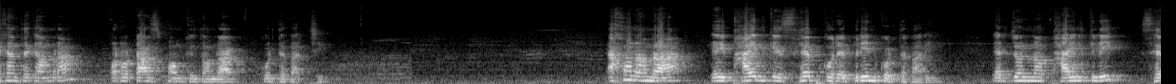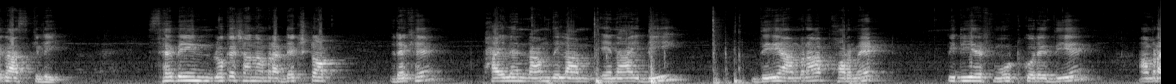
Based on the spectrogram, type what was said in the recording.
এখান থেকে আমরা অটো ট্রান্সফর্ম কিন্তু আমরা করতে পারছি। এখন আমরা এই ফাইলকে সেভ করে প্রিন্ট করতে পারি। এর জন্য file click save as click save in location আমরা ডেস্কটপ রেখে ফাইলের নাম দিলাম এনআইডি দিয়ে আমরা ফরম্যাট পিডিএফ মুট করে দিয়ে আমরা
